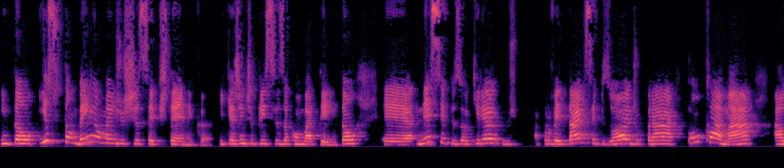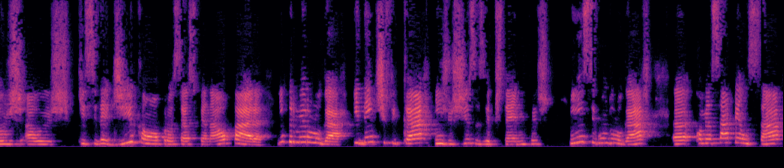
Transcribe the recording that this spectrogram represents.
Então, isso também é uma injustiça epistêmica e que a gente precisa combater. Então, é, nesse episódio, eu queria aproveitar esse episódio para conclamar aos, aos que se dedicam ao processo penal para, em primeiro lugar, identificar injustiças epistêmicas, e, em segundo lugar, uh, começar a pensar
